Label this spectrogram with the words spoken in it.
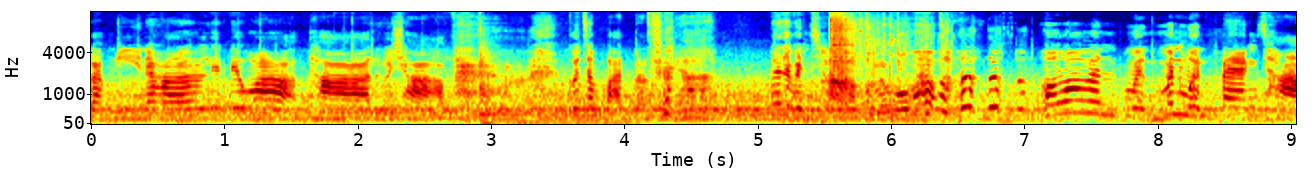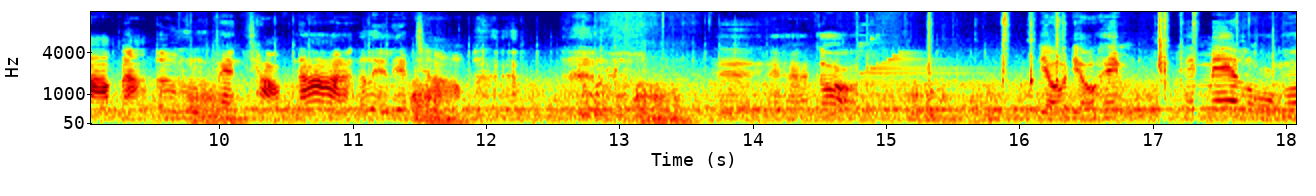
แบบนี้นะคะ เรียกได้ว่าทาหรือฉาบ ก็จะปัดแบบนี้ค่ะน่าจะเป็นฉาบนะเพราะว่าเพราะว่ามันเหมือนมันเหมือนแปรงฉาบนะเออเหมือนแปรงฉาบหน้านะก็เลยเรียกฉาบเออนะคะก็ เดี๋ยวเดี๋ยวให้ ม่ลองก็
